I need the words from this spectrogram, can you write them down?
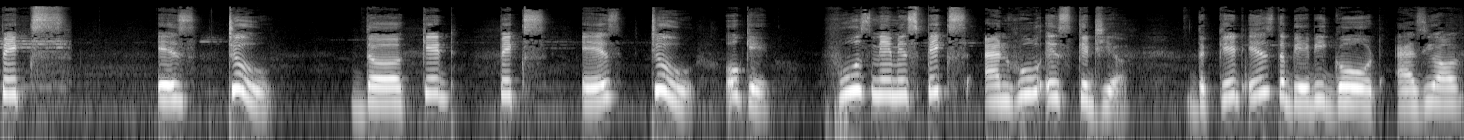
Pix is 2. The kid Pix is 2. Okay. Whose name is Pix and who is kid here? The kid is the baby goat as you have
